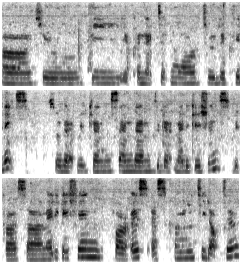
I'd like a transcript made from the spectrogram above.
uh, to be connected more to the clinics so that we can send them to get medications because uh, medication for us as community doctor,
